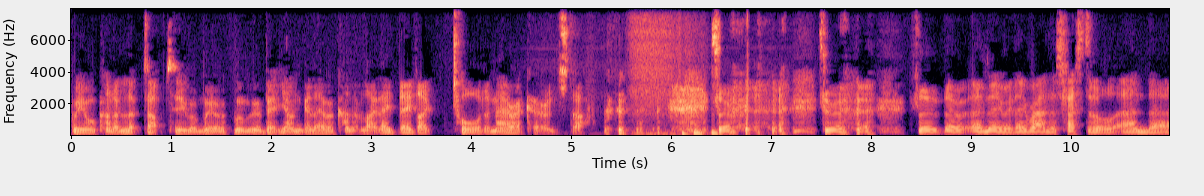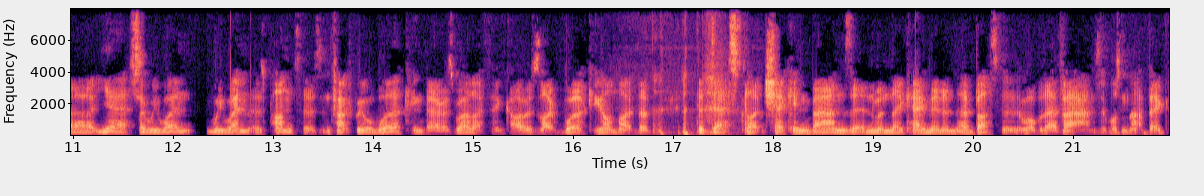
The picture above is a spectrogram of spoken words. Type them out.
we all kind of looked up to when we were when we were a bit younger. They were kind of like they they like toured America and stuff. so so so they, and anyway, they ran this festival, and uh, yeah, so we went we went as punters. In fact, we were working there as well. I think I was like working on like the the desk, like checking bands in when they came in and their buses, well, their vans. It wasn't that big.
